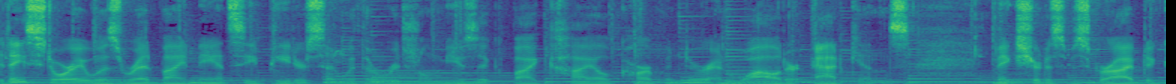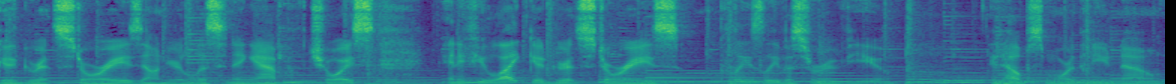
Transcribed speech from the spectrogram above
Today's story was read by Nancy Peterson with original music by Kyle Carpenter and Wilder Atkins. Make sure to subscribe to Good Grit Stories on your listening app of choice. And if you like Good Grit Stories, please leave us a review. It helps more than you know.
